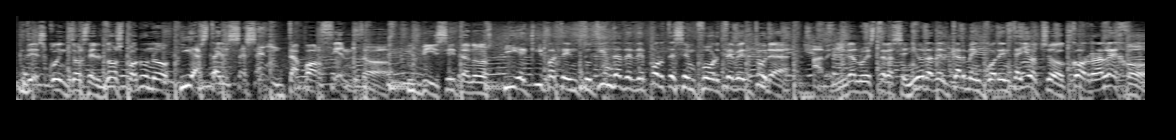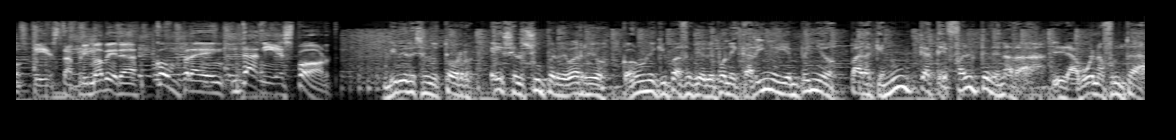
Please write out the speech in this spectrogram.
descuentos del 2x1 y hasta el 60%. Visítanos y equípate en tu tienda de deportes en Fuerteventura. Avenida Nuestra Señora del Carmen 48, Corralejo. Esta primavera compra en Dani Sport. Víveres el Doctor es el súper de barrio con un equipazo que le pone cariño y empeño para que nunca te falte de nada. La buena fruta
